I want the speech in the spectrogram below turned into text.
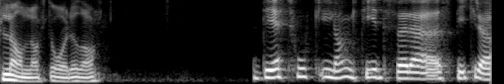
planlagt året da? Det tok lang tid før jeg spikra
